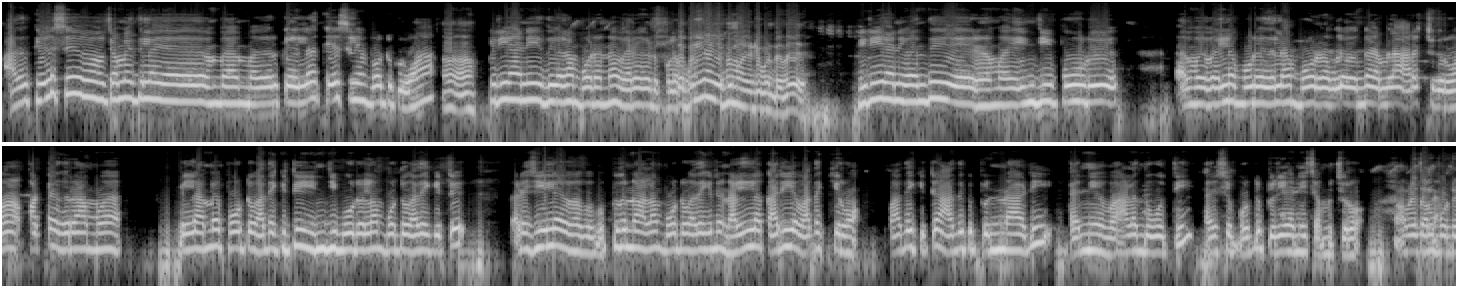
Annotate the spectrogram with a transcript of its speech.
அது கேசு சமயத்துல இருக்கையில கேஸ்லயும் ஆ. பிரியாணி இதெல்லாம் போடணும்னா விறகு அடுப்புல இப்ப பிரியாணி எப்படிமா ரெடி பண்றது பிரியாணி வந்து நம்ம இஞ்சி பூடு வெள்ளை பூடு இதெல்லாம் போடுறவங்கள வெங்காயம்லாம் அரைச்சிக்கிருவோம் பட்டை கிராம்பு எல்லாமே போட்டு வதக்கிட்டு இஞ்சி பூடு எல்லாம் போட்டு வதக்கிட்டு கடைசியில் புதினாலாம் போட்டு வதக்கிட்டு நல்லா கறியை வதக்கிடுவோம் வதக்கிட்டு அதுக்கு பின்னாடி தண்ணியை அளந்து ஊற்றி அரிசி போட்டு பிரியாணி சமைச்சிருவோம். அப்படியே தம் போட்டு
